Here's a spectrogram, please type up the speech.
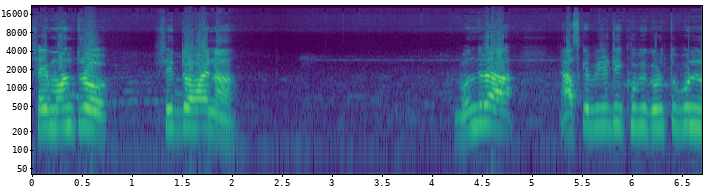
সেই মন্ত্র সিদ্ধ হয় না। বন্ধুরা, আজকে ভিডিওটি খুবই গুরুত্বপূর্ণ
